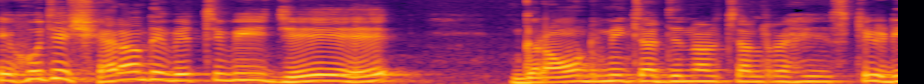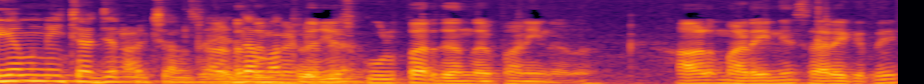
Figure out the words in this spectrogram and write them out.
ਇਹੋ ਜਿਹੇ ਸ਼ਹਿਰਾਂ ਦੇ ਵਿੱਚ ਵੀ ਜੇ ਗਰਾਊਂਡ ਨਹੀਂ ਚੱਜ ਨਾਲ ਚੱਲ ਰਹੇ ਸਟੇਡੀਅਮ ਨਹੀਂ ਚੱਜ ਨਾਲ ਚੱਲ ਰਹੇ ਇਹਦਾ ਮਤਲਬ ਜੀ ਸਕੂਲ ਭਰ ਜਾਂਦਾ ਪਾਣੀ ਨਾਲ। ਹਾਲ ਮਾੜੇ ਨੇ ਸਾਰੇ ਕਿਤੇ।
